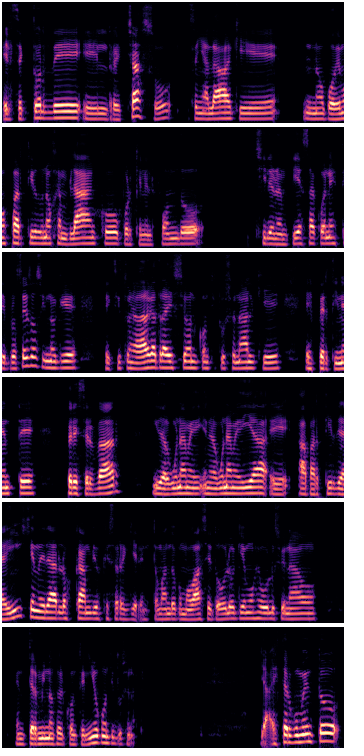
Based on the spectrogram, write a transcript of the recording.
el sector del rechazo señalaba que no podemos partir de una hoja en blanco porque en el fondo Chile no empieza con este proceso, sino que existe una larga tradición constitucional que es pertinente preservar y de alguna en alguna medida eh, a partir de ahí generar los cambios que se requieren, tomando como base todo lo que hemos evolucionado en términos del contenido constitucional. Ya, este argumento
